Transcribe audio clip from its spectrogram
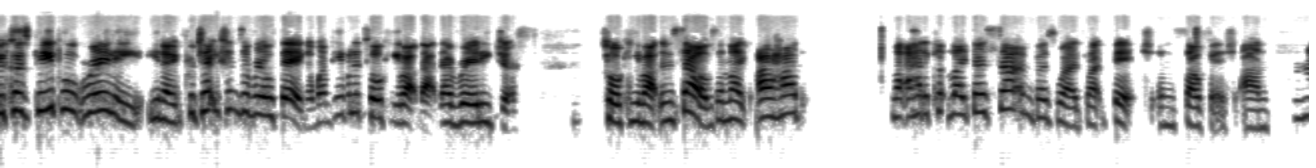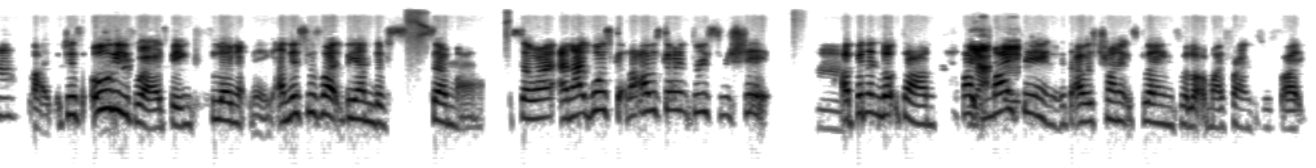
because people really you know projection's a real thing and when people are talking about that they're really just talking about themselves and like i had like i had a like there's certain buzzwords like bitch and selfish and Mhm. like just all these words being flung at me and this was like the end of summer so i and i was like, i was going through some shit Mm. I've been in lockdown. Like Yeah, my thing that I was trying to explain to a lot of my friends was like,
